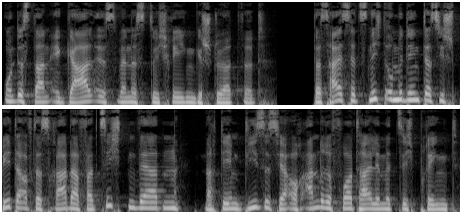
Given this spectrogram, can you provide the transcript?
und es dann egal ist, wenn es durch Regen gestört wird. Das heißt jetzt nicht unbedingt, dass sie später auf das Radar verzichten werden, nachdem dieses ja auch andere Vorteile mit sich bringt.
